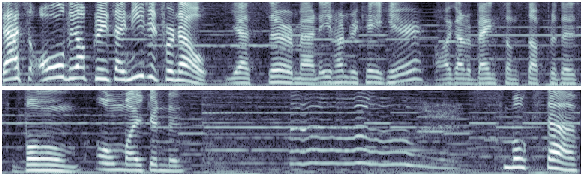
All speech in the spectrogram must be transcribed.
That's all the upgrades I needed for now. Yes, sir, man. 800k here. Oh, I gotta bang some stuff for this. Boom. Oh my goodness. Smoke staff.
